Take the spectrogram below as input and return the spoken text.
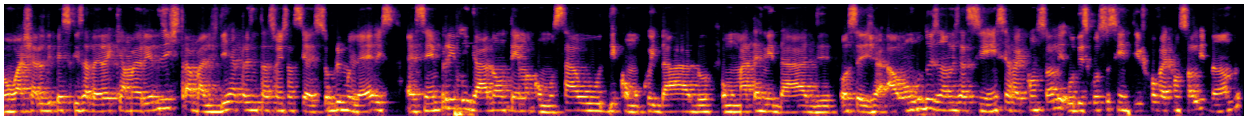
o achado de pesquisa dela é que a maioria dos trabalhos de representações sociais sobre mulheres é sempre ligado a um tema como saúde, como cuidado, como maternidade. Ou seja, ao longo dos anos a ciência vai consolidando, o discurso científico vai consolidando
